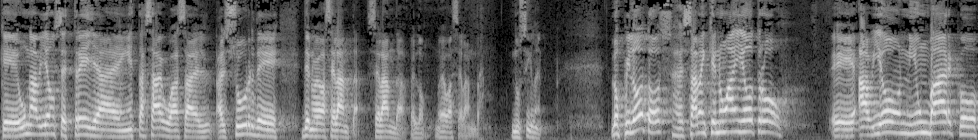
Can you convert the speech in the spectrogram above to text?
que un avión se estrella en estas aguas al, sur de, de Nueva Zelanda, Zelanda, perdón, Nueva Zelanda, New Zealand. Los pilotos eh, saben que no hay otro eh, avión, ni un barco,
